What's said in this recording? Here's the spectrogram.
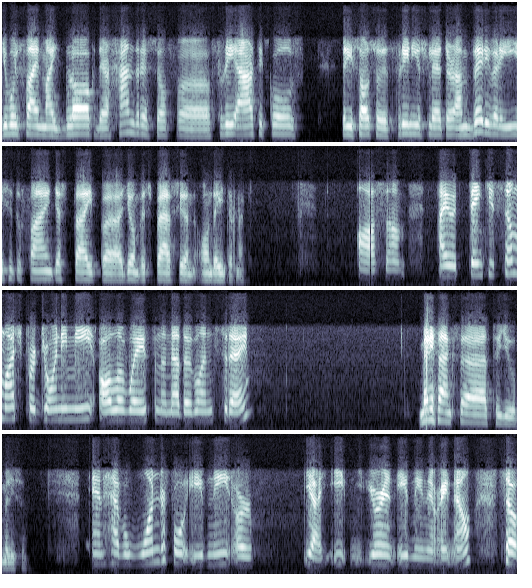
you will find my blog. There are hundreds of free articles. There is also a free newsletter. I'm very, very easy to find. Just type uh, John Vespasian on the internet. Awesome. I thank you so much for joining me all the way from the Netherlands today. Many thanks uh, to you, Melissa. And have a wonderful evening, or yeah, e- you're in evening there right now. So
